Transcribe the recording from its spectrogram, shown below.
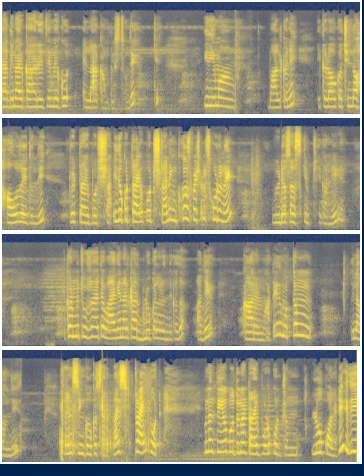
వ్యాగనార్ కార్ అయితే మీకు ఎలా కనిపిస్తుంది? ఓకే. ఇది మా బాల్కనీ. ఇక్కడ ఒక చిన్న హౌస్ అవుతుంది ట్రైపోర్ట్ స్టాండ్ ఇది ఒక ట్రైపోర్ట్ స్టాండ్. ఇంకొక స్పెషల్స్ కూడా ఉన్నాయి. వీడియోస్ స్కిప్ చేయకండి. ఇక్కడ మీరు చూసినైతే Wagon R car blue colour ఉంది కదా? అదే కార్ అన్నమాట. ఇది మొత్తం ఇలా ఉంది. ఫ్రెండ్స్ ఇంకొక సర్ప్రైజ్. ట్రైపోర్ట్. మనం నేను తీయబోతున్న ట్రైపోర్ట్ కొంచెం లో క్వాలిటీ ఇది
